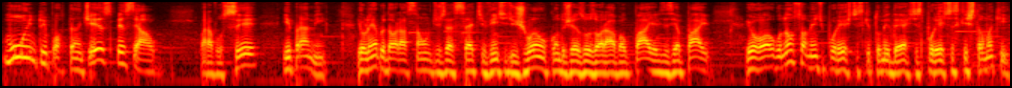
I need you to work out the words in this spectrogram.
muito importante, especial para você e para mim. Eu lembro da oração 17 e 20 de João, quando Jesus orava ao Pai, ele dizia: Pai, eu rogo não somente por estes que tu me destes, por estes que estão aqui,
